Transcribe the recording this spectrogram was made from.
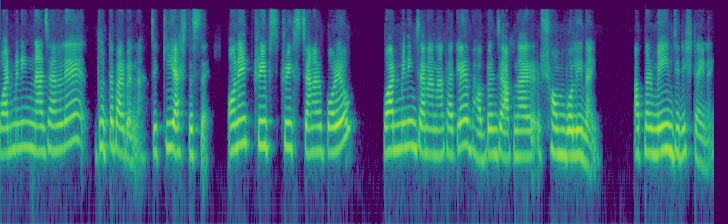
ওয়ার্ড মিনিং না জানলে ধরতে পারবেন না যে কি আসতেছে। অনেক ট্রিপস ট্রিক্স জানার পরেও ওয়ার্ড মিনিং জানা না থাকলে ভাববেন যে আপনার সম্বলই নাই। আপনার মেইন জিনিসটাই নাই।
